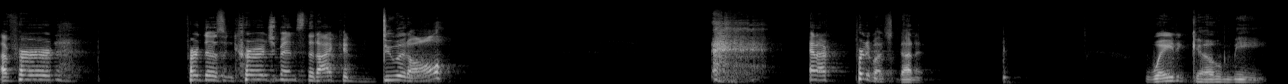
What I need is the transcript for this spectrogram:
I've heard, heard those encouragements that I could do it all. And I've pretty much done it. Way to go, me.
